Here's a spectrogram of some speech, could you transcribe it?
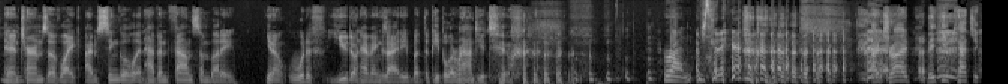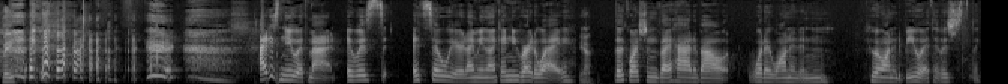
and in terms of like I'm single and haven't found somebody. You know, what if you don't have anxiety, but the people around you do? Run. I'm just kidding. I tried. They keep catching me. I just knew with Matt. It was. It's so weird. I mean, like I knew right away. Yeah. the questions I had about what I wanted and who I wanted to be with, it was just like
